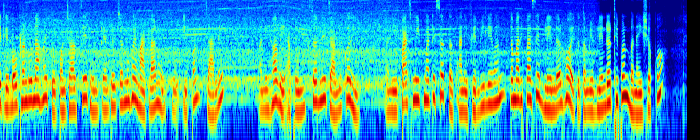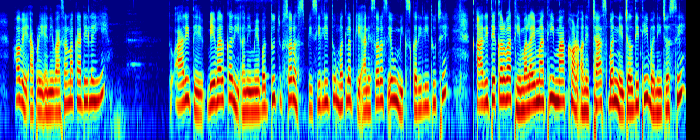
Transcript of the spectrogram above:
એટલે બહુ ઠંડુ ના હોય તો પણ ચાલશે, રૂમ ટેમ્પરેચરનું હોય માટલાનું તો એ પણ ચાલે. અને હવે આપણે મિક્સરને ચાલુ કરી અને પાંચ મિનિટ માટે સતત આને ફેરવી લેવાનું. તમારી પાસે બ્લેન્ડર હોય તો તમે બ્લેન્ડરથી પણ બનાવી શકો. હવે આપણે એને વાસણમાં કાઢી લઈએ. તો આ રીતે બે વાર કરી અને મેં બધું જ સરસ પીસી લીધું. મતલબ કે આને સરસ એવું મિક્સ કરી લીધું છે. આ રીતે કરવાથી મલાઈમાંથી માખણ અને છાશ બંને જલ્દીથી બની જશે.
